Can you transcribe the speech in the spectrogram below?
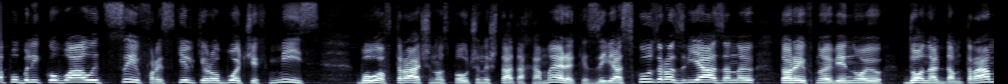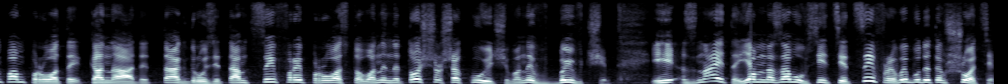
опублікували цифри, скільки робочих місць було втрачено в Сполучених Штатах Америки зв'язку з розв'язаною тарифною війною Дональдом Трампом проти Канади. Так, друзі, там цифри просто вони не то, що шокуючі, вони вбивчі. І знаєте, я вам назову всі ці цифри, ви будете в шоці.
